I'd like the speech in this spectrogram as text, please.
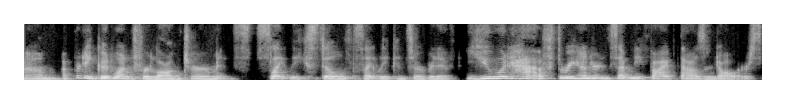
um, a pretty good one for long term, it's slightly still slightly conservative, you would have $375,000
